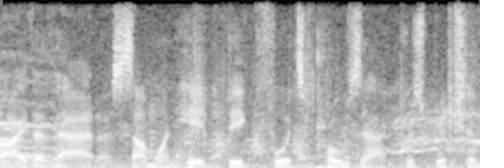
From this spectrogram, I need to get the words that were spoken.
Either that or someone hid Bigfoot's Prozac prescription.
